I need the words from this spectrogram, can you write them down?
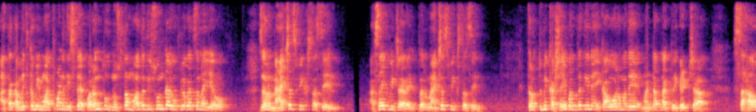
आता कमीत कमी मत पण दिसतंय परंतु नुसतं मत दिसून काही उपयोगाचं नाही आहे हो. जर मॅचच फिक्स असेल असा एक विचार आहे जर मॅचच फिक्स असेल तर तुम्ही कशाही पद्धतीने एका ओव्हरमध्ये म्हणतात ना क्रिकेटच्या सहा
